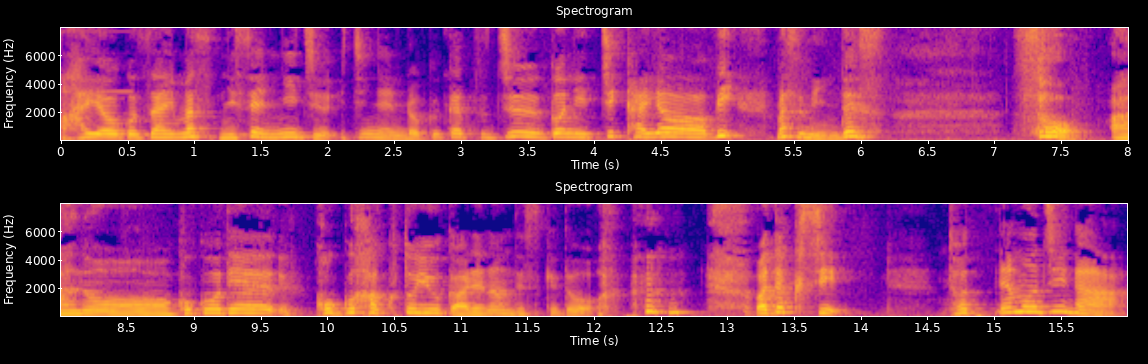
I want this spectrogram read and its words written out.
おはようございます。2021年6月15日火曜日、マスミンです。そう、あのーここで告白というかあれなんですけど、私、とっても字が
